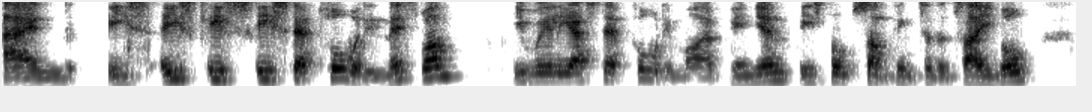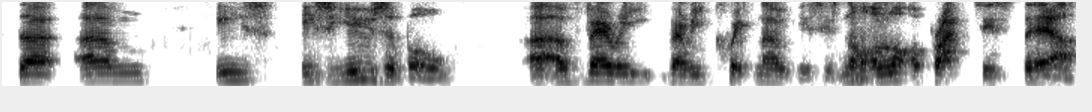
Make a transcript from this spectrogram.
and he's he's he's, he's stepped forward in this one. He really has stepped forward, in my opinion. He's brought something to the table that um, is is usable at a very very quick notice. There's not a lot of practice there,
